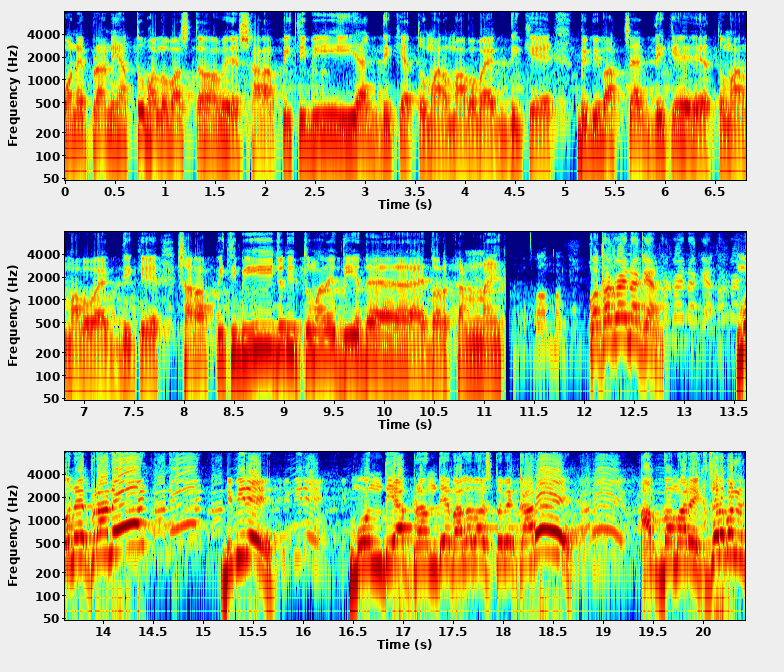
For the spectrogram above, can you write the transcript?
মনে প্রাণে এত ভালোবাসতে হবে সারা পৃথিবী একদিকে তোমার মা বাবা একদিকে বিবি বাচ্চা একদিকে তোমার মা বাবা একদিকে। সারা পৃথিবী যদি তোমারে দিয়ে দেয় দরকার নাই। কথা কয় না কেন? মনে প্রাণে? বিবিরে মন দিয়া প্রাণ দিয়ে ভালোবাসতে হবে। কারে? আব্বা মারে। জোরে বলেন,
